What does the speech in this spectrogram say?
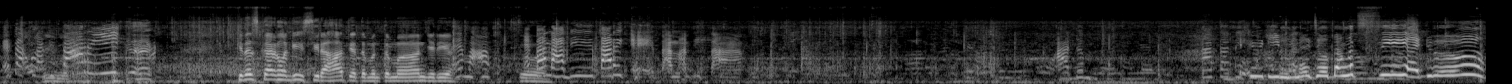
Eh, ditarik. Kita sekarang lagi istirahat ya teman-teman. Jadi Eh, maaf. Tuh. Eh, tanah ditarik. Eh, tanah ditarik. Adem. Aduh, di mana jauh banget sih? Aduh.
